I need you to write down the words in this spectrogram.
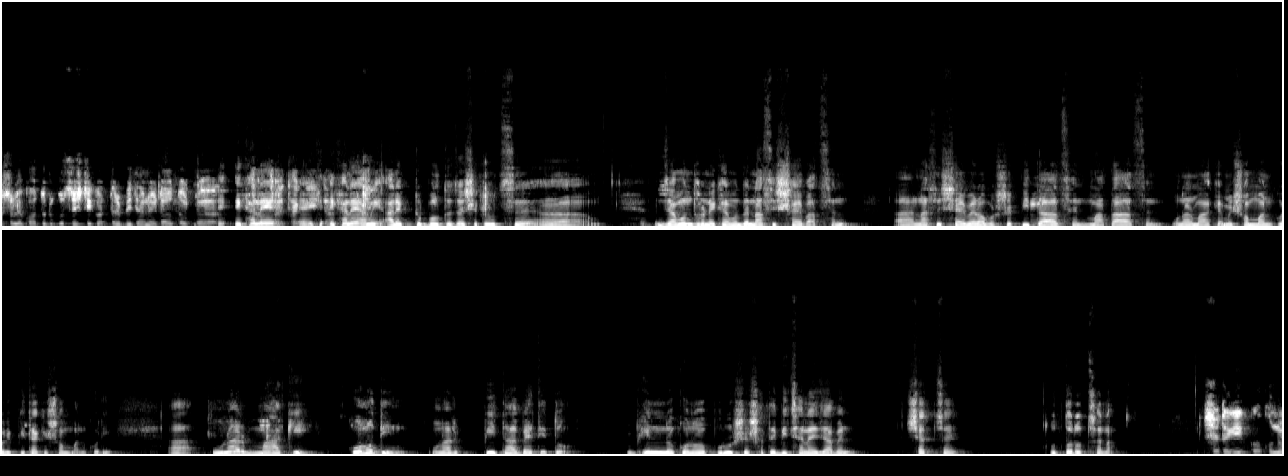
আসলে কতটুকু সৃষ্টিকর্তার বিধান এটাও তো একটা এখানে? এখানে আমি আরেকটু বলতে চাই সেটা হচ্ছে যেমন ধরুন এখানের মধ্যে নাসির সাহেব আছেন নাসির সাহেবের অবশ্যই পিতা আছেন মাতা আছেন ওনার মাকে আমি সম্মান করি পিতাকে সম্মান করি ওনার মা কি কোনোদিন ওনার পিতা ব্যতীত ভিন্ন কোনো পুরুষের সাথে বিছানায় যাবেন? স্বেচ্ছায়? উত্তর হচ্ছে না। সেটা কি কখনো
